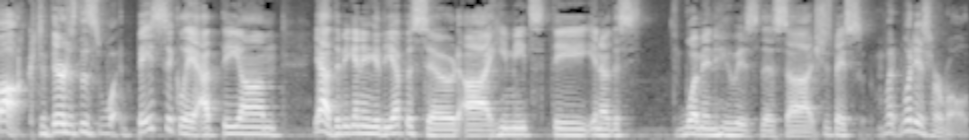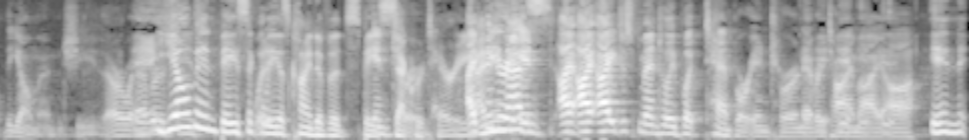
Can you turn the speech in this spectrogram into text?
fucked. There's this basically at the um yeah at the beginning of the episode, uh, he meets the you know this woman who is this uh she's based what what is her role the yeoman she or whatever Uh, yeoman basically is- is kind of a space intern. secretary I figured mean in, I, I I just mentally put temp or intern every time I uh in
